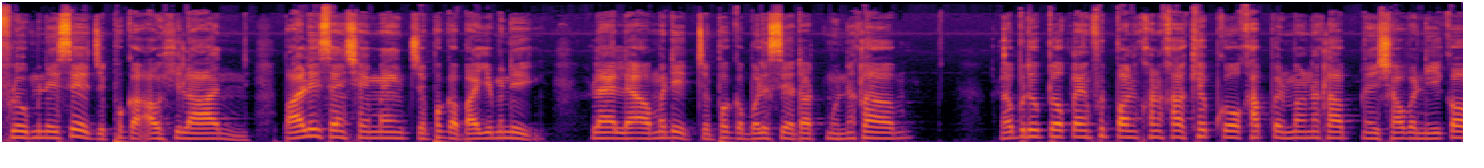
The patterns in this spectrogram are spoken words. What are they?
ฟลูมิเนเซ่จะพบกับอัลฮิลาน ปารีสแซงต์แชร์แมงจะพบกับไบเยอร์มินิก และเรอัลมาดริดจะพบกับบริเซียดอทมุนนะครับ เราไปดูโปรแกรมฟุตบอลคอนคาเคปโกครับกันบ้างนะครับ ในเช้าวันนี้ก็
